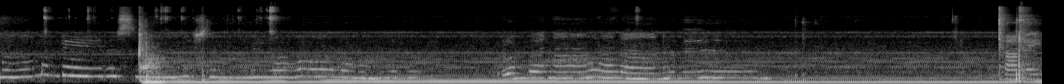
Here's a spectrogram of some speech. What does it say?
மாமன் பேரு சொல்லி சொல்லி ஆளானது. ரொம்ப நாளானது. ஹாய்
